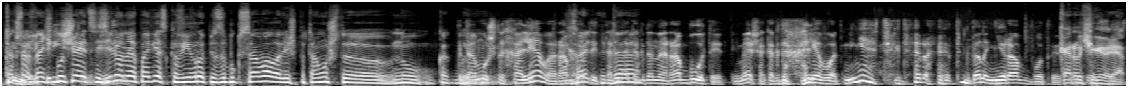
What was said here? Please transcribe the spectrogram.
Так что, значит, получается, зеленая повестка в Европе Европе забуксовала лишь потому, что, ну, как бы... Потому что халява работает Халь... тогда, да. когда она работает, понимаешь? А когда халяву отменяют, тогда, тогда она не работает. Короче говоря,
